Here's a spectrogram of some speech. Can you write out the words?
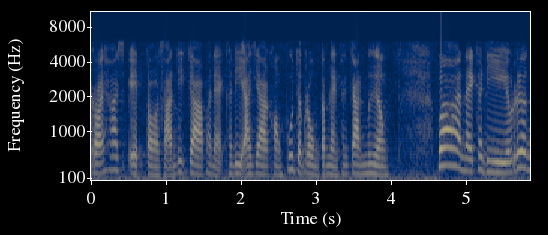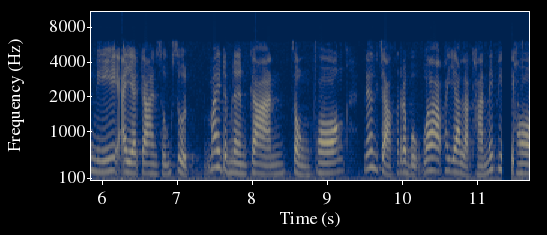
2551 ต่อศาลฎีกาแผนกคดีอาญาของผู้ดำรงตำแหน่งทางการเมือง ว่าในคดีเรื่องนี้อายการสูงสุดไม่ดำเนินการส่งฟ้อง เนื่องจากระบุว่าพยานหลักฐานไม่เพียงพอ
